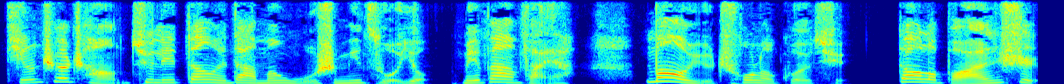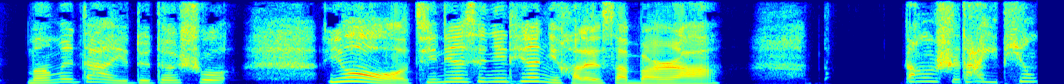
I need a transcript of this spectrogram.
停车场距离单位大门五十米左右，没办法呀，冒雨冲了过去。到了保安室，门卫大爷对他说：“哟，今天星期天你还来上班啊？”当时他一听，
